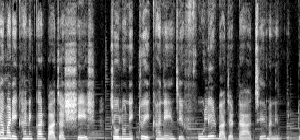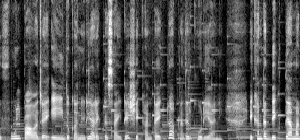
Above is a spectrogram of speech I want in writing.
আমার এখানকার বাজার শেষ। চলুন একটু এখানে যে ফুলের বাজারটা আছে মানে একটু ফুল পাওয়া যায়, এই দোকানেরই আরেকটা সাইডে সেখানটা একটু আপনাদের ঘুরিয়ে আনি। এখানটা দেখতে আমার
